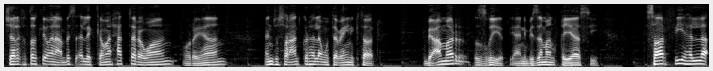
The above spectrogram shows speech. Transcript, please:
شغلة خطرت لي وأنا عم بسألك كمان حتى روان وريان أنتم صار عندكم هلأ متابعين كتار بعمر صغير يعني بزمن قياسي. صار في هلأ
